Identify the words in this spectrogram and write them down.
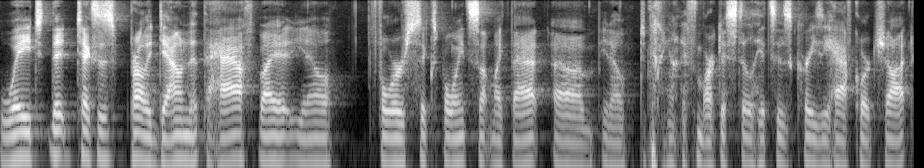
wait that Texas is probably down at the half by you know four, six points, something like that. Um, you know, depending on if Marcus still hits his crazy half court shot,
